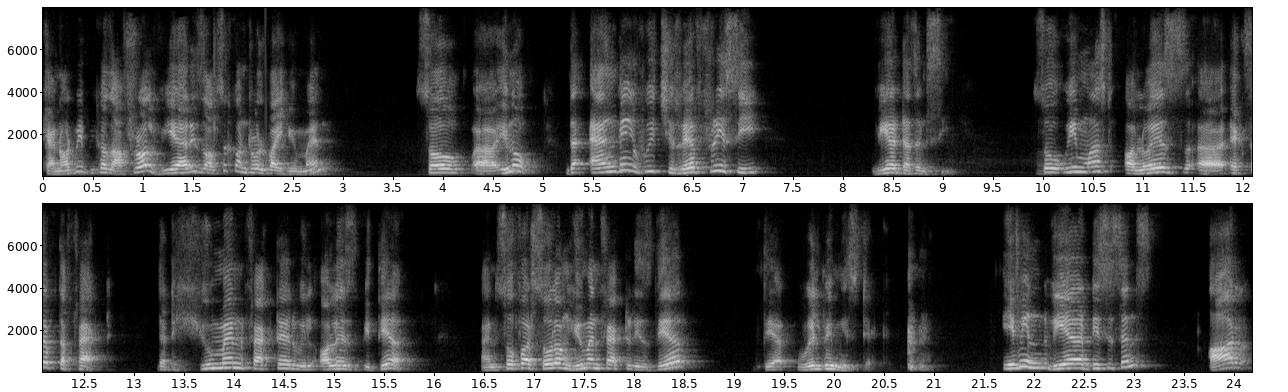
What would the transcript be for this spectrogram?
cannot be because after all, VAR is also controlled by human. So uh, you know the angle which referee see, VAR doesn't see. So we must always uh, accept the fact that human factor will always be there. And so far, so long human factor is there, there will be mistake. Even VAR decisions are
